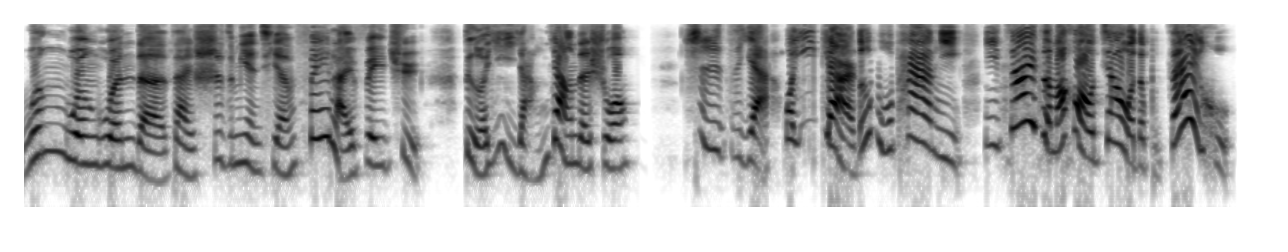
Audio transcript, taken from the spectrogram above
嗡嗡嗡地在狮子面前飞来飞去，得意洋洋地说：“狮子呀，我一点儿都不怕你，你再怎么吼叫我都不在乎。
